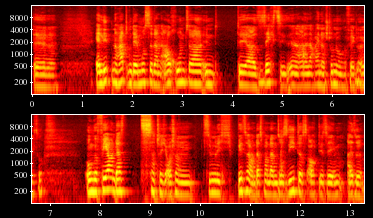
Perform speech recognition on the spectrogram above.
äh, erlitten hat. Und der musste dann auch runter in der 60, in einer Stunde ungefähr, glaube ich so. Ungefähr. Und das, das ist natürlich auch schon ziemlich bitter und dass man dann so sieht, dass auch diese also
